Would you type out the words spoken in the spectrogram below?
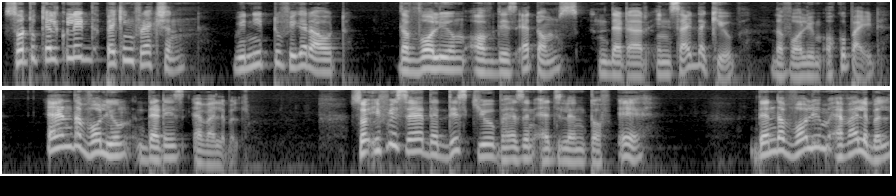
So to calculate the packing fraction, we need to figure out the volume of these atoms that are inside the cube, the volume occupied, and the volume that is available. So if we say that this cube has an edge length of A, then the volume available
